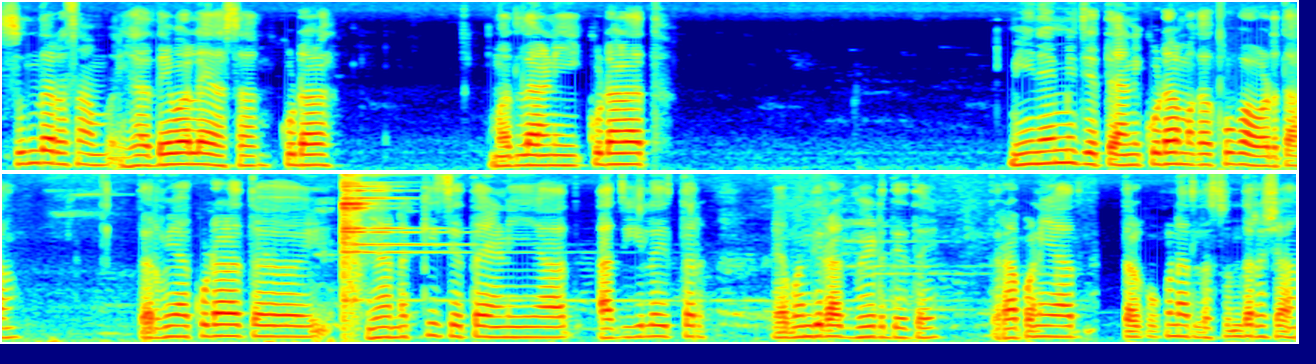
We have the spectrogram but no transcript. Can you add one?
सुंदर असा ह्या देवालय असा कुडाळ मधला आणि कुडाळात मी नेहमीच येते आणि कुडाळ मला खूप आवडता. तर मी या कुडाळात ह्या नक्कीच येत आहे आणि या आज गेलं तर या मंदिरात भेट देत आहे तर आपण या तळ कोकणातल्या सुंदर अशा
